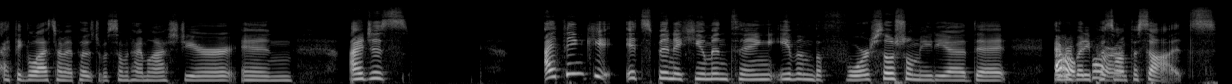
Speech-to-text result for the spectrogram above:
I think the last time I posted was sometime last year and I just I think it- it's been a human thing even before social media that Oh, everybody puts on facades.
